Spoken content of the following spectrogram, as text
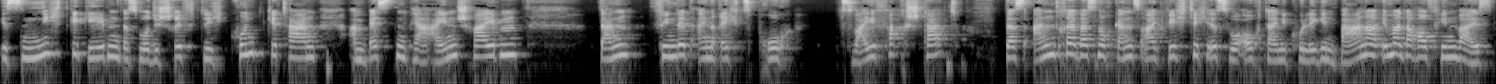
ist nicht gegeben. Das wurde schriftlich kundgetan, am besten per Einschreiben. Dann findet ein Rechtsbruch zweifach statt. Das andere, was noch ganz arg wichtig ist, wo auch deine Kollegin Bahner immer darauf hinweist,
